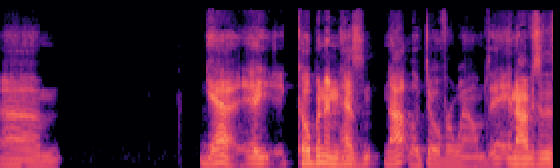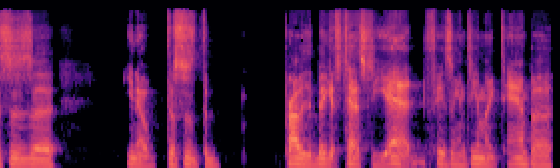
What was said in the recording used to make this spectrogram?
um, yeah, it, Koppanen has not looked overwhelmed, and obviously this is a, you know, this is the probably the biggest test yet facing a team like Tampa,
